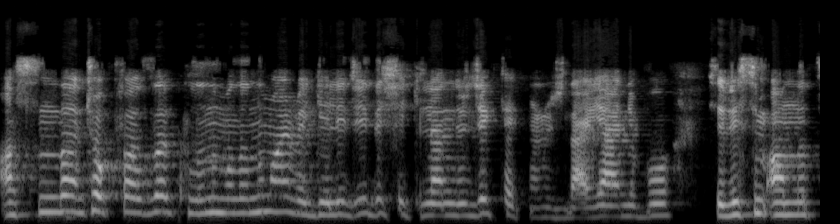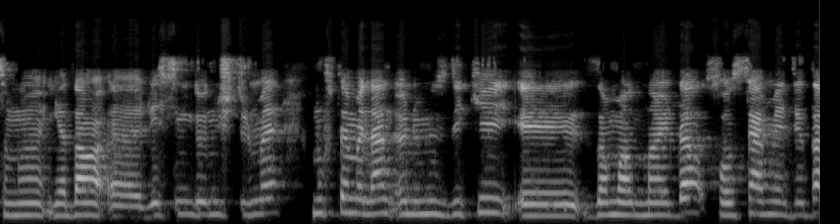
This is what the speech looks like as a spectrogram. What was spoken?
aslında çok fazla kullanım alanı var ve geleceği de şekillendirecek teknolojiler. Yani bu işte resim anlatımı ya da e, resim dönüştürme muhtemelen önümüzdeki e, zamanlarda sosyal medyada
